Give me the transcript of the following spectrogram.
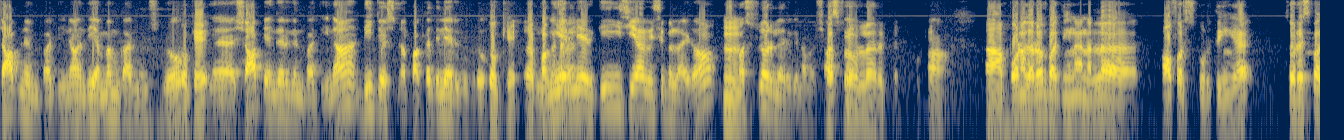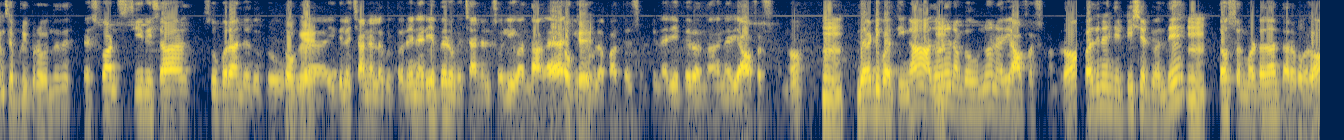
ஷாப் நேம் பாத்தீங்கன்னா வந்து எம்எம் கார்மெண்ட்ஸ் ப்ரோ ஓகே ஷாப் எங்க இருக்குன்னு பாத்தீங்கன்னா டி ஜோஷ்னா பக்கத்துலயே இருக்கு ப்ரோ ஓகே நியர்லயே இருக்கு ஈஸியா விசிபிள் ஆயிடும். ஃபர்ஸ்ட் ஃப்ளோர்ல இருக்கு நம்ம ஃபர்ஸ்ட் ஷாப் ஃப்ளோர்ல இருக்கு. போன தடவை பாத்தீங்கன்னா நல்ல ஆஃபர்ஸ் கொடுத்தீங்க. ஸோ ரெஸ்பான்ஸ் எப்படி ப்ரோ வந்தது? ரெஸ்பான்ஸ் சீரியஸா சூப்பரா இருந்தது ப்ரோ Okay. இதுல சேனல்ல கொடுத்தோன்னே நிறைய பேர் உங்க சேனல் சொல்லி வந்தாங்க. யூடியூப்ல பார்த்து சொல்லிட்டு நிறைய பேர் வந்தாங்க நிறைய ஆஃபர்ஸ் பண்ணோம். இந்த வாட்டி பாத்தீங்கன்னா அதோட நம்ம இன்னும் நிறைய ஆஃபர்ஸ் பண்றோம். பதினஞ்சு டிஷர்ட் வந்து தௌசண்ட் மட்டும் தான் தர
